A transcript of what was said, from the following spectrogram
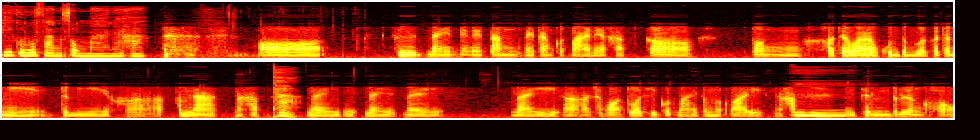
ที่คุณผู้ฟังส่งมานะคะอ๋อ คือในในในตามในตามกฎหมายเนี่ยครับ ก็ต้องเข้าใจว่าคุณตำรวจก็จะมีจะมีอ่าอำนาจนะครับค่ะในในในในอ่าเฉพาะตัวที่กฎหมายกำหนดไว้นะครับอือหืออย่างเช่นเรื่องของ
